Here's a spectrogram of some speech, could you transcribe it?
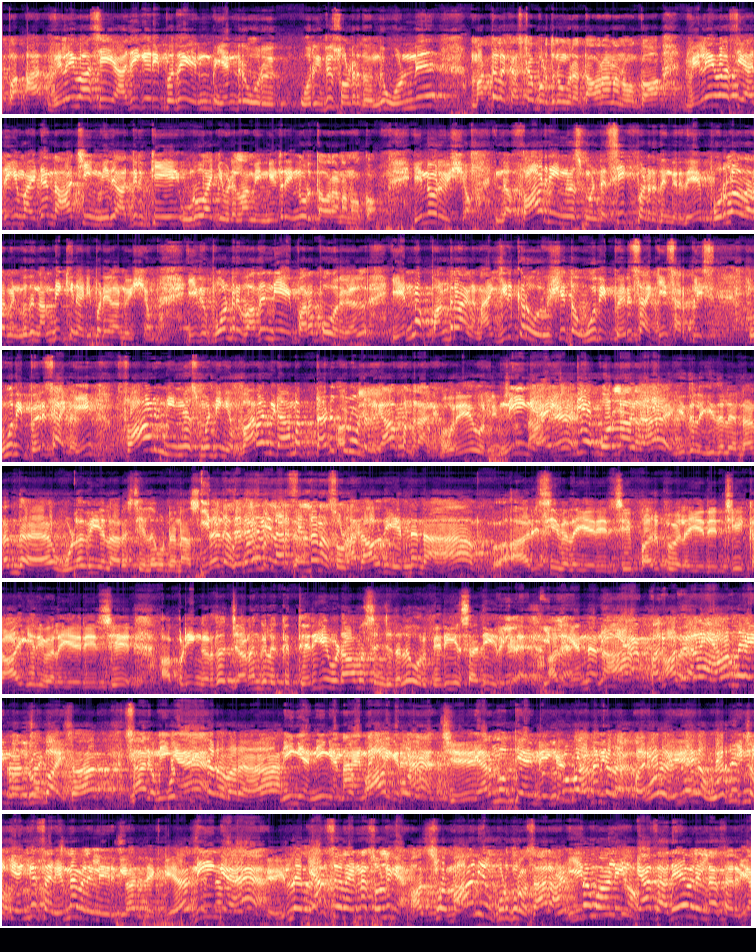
விலைவாசியை அதிகரிப்பது என்று ஒரு ஒரு இது சொல்றது வந்து ஒன்னு மக்களை கஷ்டப்படுத்தணுங்கிற தவறான நோக்கம் விலைவாசி அதிகமாயிட்டா அந்த ஆட்சியின் மீது அதிருப்தியை உருவாக்கி விடலாம் என்கின்ற இன்னொரு தவறான நோக்கம். இன்னொரு விஷயம் இந்த ஃபாரின் இன்வெஸ்ட்மெண்ட்டை சீக் பண்றதுங்கிறது பொருளாதாரம் என்பது நம்பிக்கையின் அடிப்படையிலான விஷயம். இது போன்ற வதந்தியை பரப்புவர்கள் என்ன பண்றாங்கன்னா இருக்கிற ஒரு விஷயத்தை ஊதி பெருசாக்கி சர்ப்ளீஸ் ஊதி பெருசாக்கி ஃபாரின் இன்வெஸ்ட்மெண்ட் இங்க வரவிடாம தடுக்கணுன்றதுக்காக பண்றாங்க ஒரே ஒரு நிமிஷம். நீங்க நானு இந்திய பொருளாதாரம் இதுல இதுல இதுல நடந்த உளவியல் அரசியல ஒண்ணு நான் இந்த தெளிவுபடுத்துறேன். உளவியல் அரசியல் தான் நான் சொல்றேன். அதாவது என்னன்னா அரிசி விலை ஏறிடுச்சு பருப்பு விலை ஏறிடுச்சு காய்கறி விலை ஏறிடுச்சு அப்படிங்கறத ஜனங்களுக்கு தெரிய விடாம செஞ்சதுல ஒரு பெரிய சதி இருக்கு. அது என்னன்னா நீங்க பருப்பு அதுதான் விலை online 250 ரூபாய். சார் நீங்க நீங்க- பொட்டிக்கடை வர நீங்க நீங்க நான் கேக்குறேன் வச்சு 250 நீங்க ரூபாய் ஜனங்களை- பருப்பு ஒரு- இல்ல, இல்ல, ஒரு நிமிஷம். இன்னைக்கு எங்க சார் என்ன விலையில இருக்கு சார், இந்த gas நீங்க? இல்ல, இல்ல. கேஸ் விலை என்ன சொல்லுங்க மானியம் கொடுக்குறோம் சார் இது மானியம்? கேஸ் அதே விலையில தான் சார் இருக்கு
